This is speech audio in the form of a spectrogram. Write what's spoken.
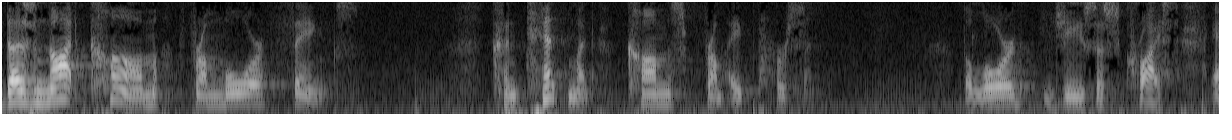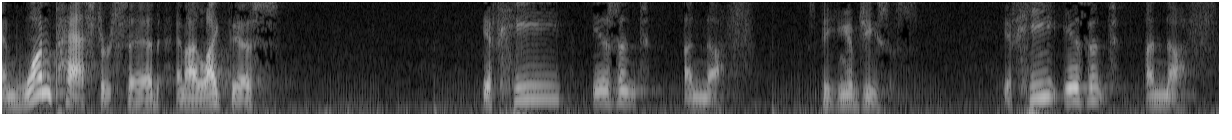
does not come from more things contentment comes from a person the Lord Jesus Christ. And one pastor said, and I like this if he isn't enough, speaking of Jesus, if he isn't enough,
